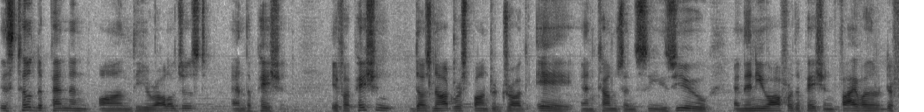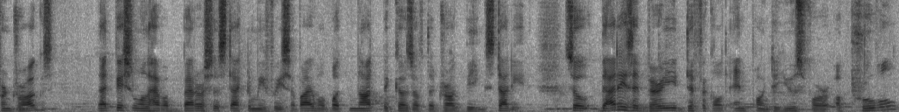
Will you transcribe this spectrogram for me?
is still dependent on the urologist and the patient. If a patient does not respond to drug A and comes and sees you, and then you offer the patient five other different drugs, that patient will have a better cystectomy free survival, but not because of the drug being studied. So that is a very difficult endpoint to use for approval,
